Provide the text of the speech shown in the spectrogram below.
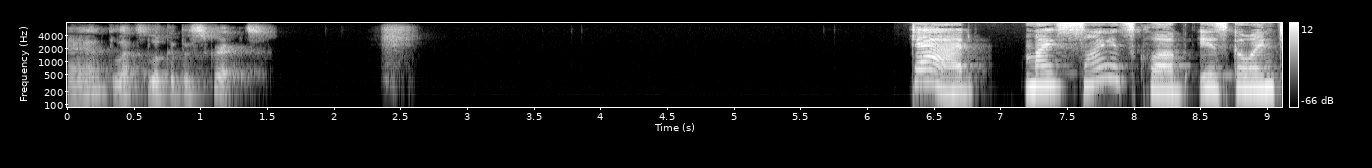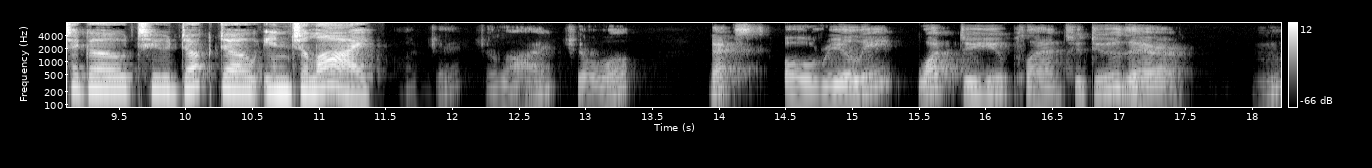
And let's look at the script. Dad, my science club is going to go to Dokdo in July. Okay, July, Joel. Next, oh really? What do you plan to do there? Hmm?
